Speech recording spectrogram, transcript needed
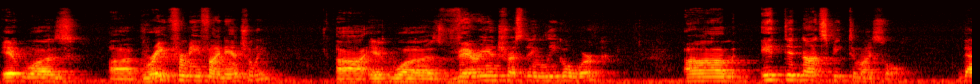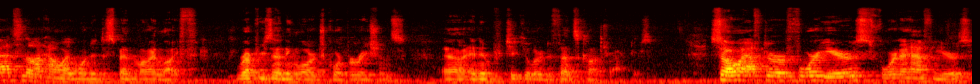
It was uh, great for me financially. Uh, it was very interesting legal work. Um, it did not speak to my soul. That's not how I wanted to spend my life, representing large corporations, uh, and in particular defense contractors. So after four years, four and a half years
